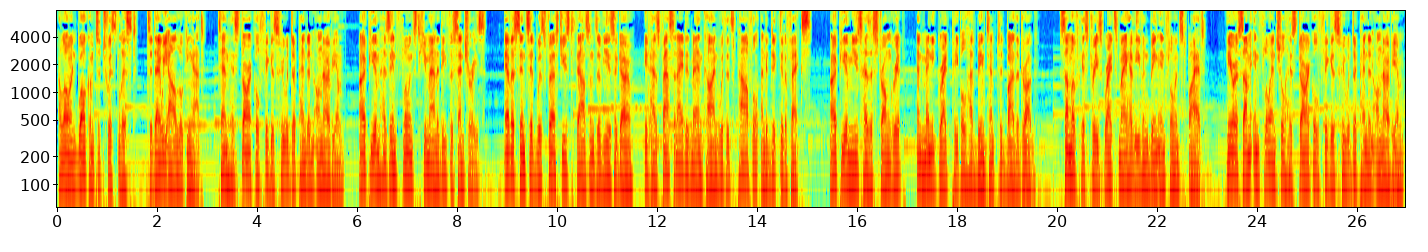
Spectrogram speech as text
Hello and welcome to Twist List. Today we are looking at 10 historical figures who were dependent on opium. Opium has influenced humanity for centuries. Ever since it was first used thousands of years ago, it has fascinated mankind with its powerful and addictive effects. Opium use has a strong grip, and many great people have been tempted by the drug. Some of history's greats may have even been influenced by it. Here are some influential historical figures who were dependent on opium.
